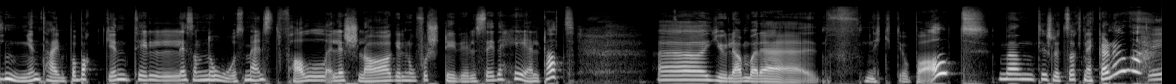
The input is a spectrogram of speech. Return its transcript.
ingen tegn på bakken til liksom noe som helst fall eller slag eller noe forstyrrelse i det hele tatt. Uh, Julian bare nekter jo på alt, men til slutt så knekker han jo, da.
